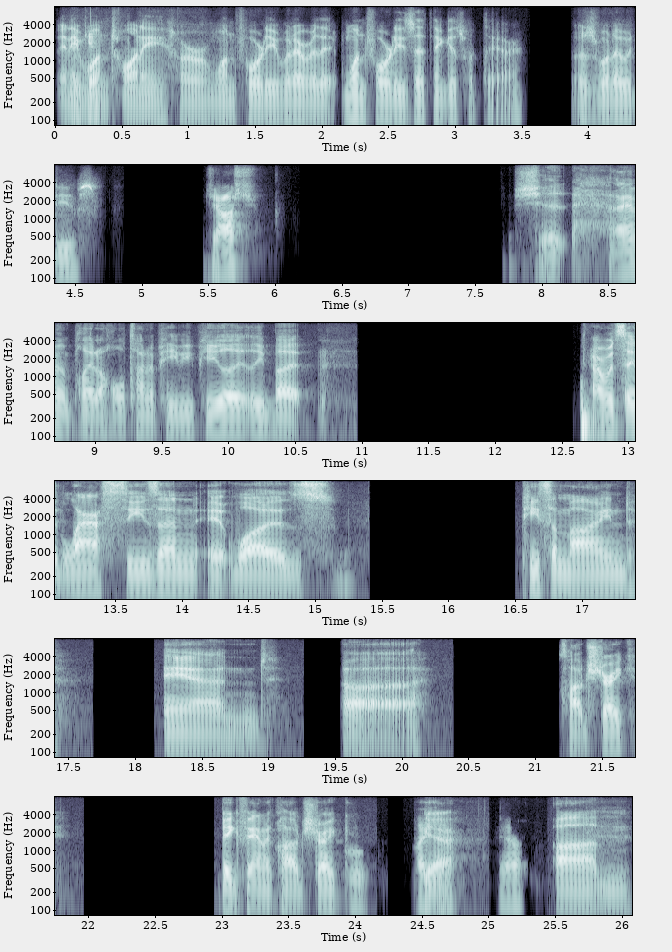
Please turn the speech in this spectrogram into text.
Any Okay. 120 or 140, whatever they 140s, I think is what they are. Is what I would use. Josh. Shit, I haven't played a whole ton of PvP lately, but I would say last season it was Peace of Mind and uh, Cloudstrike. Big fan of Cloudstrike. Like yeah. it. yeah. Um,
